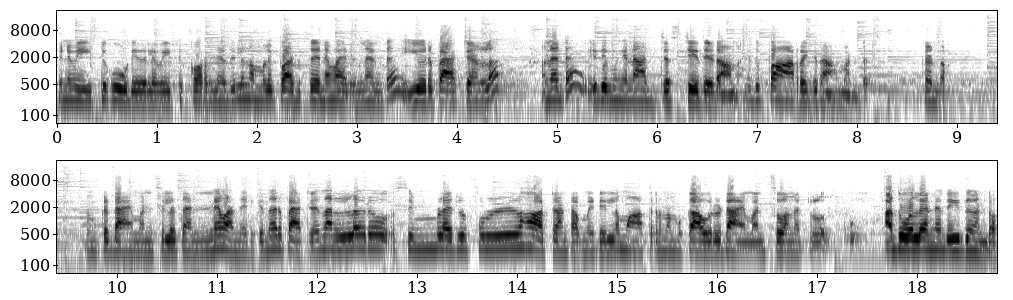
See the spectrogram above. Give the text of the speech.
പിന്നെ വെയിറ്റ് കൂടിയതില്ല. വെയിറ്റ് കുറഞ്ഞതിൽ നമ്മളിപ്പോൾ അടുത്ത് തന്നെ വരുന്നുണ്ട്. ഈ ഒരു പാറ്റേണിൽ എന്നിട്ട് ഇത് ഇങ്ങനെ അഡ്ജസ്റ്റ് ചെയ്തിടാണ് ഇതിപ്പോൾ ആറ് ഗ്രാം ഉണ്ട്. കണ്ടോ? നമുക്ക് ഡയമണ്ട്സിൽ തന്നെ വന്നിരിക്കുന്ന ഒരു പാറ്റേൺ നല്ലൊരു സിമ്പിളായിട്ടുള്ള ഫുൾ ഹാർട്ടാണ് കേട്ടോ മിഡിലിൽ മാത്രം നമുക്ക് ആ ഒരു ഡയമണ്ട്സ് വന്നിട്ടുള്ളൂ. അതുപോലെ തന്നെ ഇത് കണ്ടോ?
